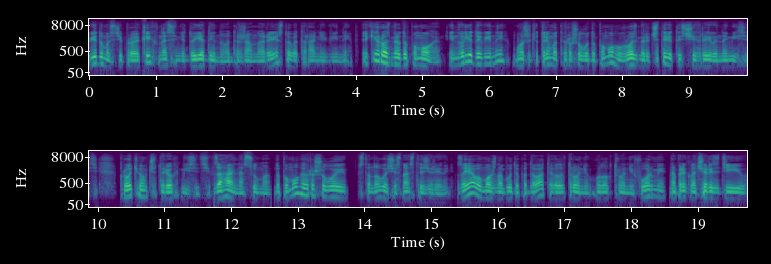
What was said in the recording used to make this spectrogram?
відомості про яких внесені до єдиного державного реєстру ветеранів війни. Який розмір допомоги? Інваліди війни можуть отримати грошову допомогу в розмірі 4 тисячі гривень на місяць протягом 4 місяців. Загальна сума допомоги грошової становить 16 тисяч гривень. Заяву можна буде подавати в електронній в електронній формі, наприклад, через дію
